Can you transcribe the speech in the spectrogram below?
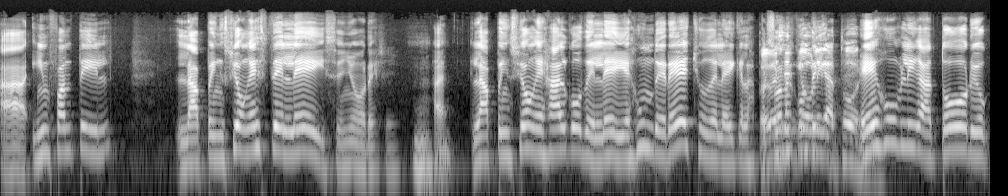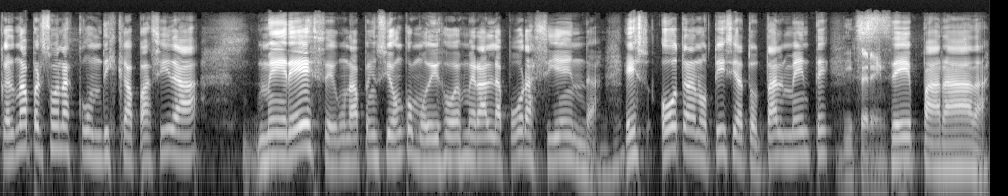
ah, infantil, la pensión es de ley, señores. Ah, La pensión es algo de ley, es un derecho de ley que las Puede personas es con obligatorio. es obligatorio que una persona con discapacidad merece una pensión, como dijo Esmeralda, por Hacienda. Es otra noticia totalmente Diferente. separada.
